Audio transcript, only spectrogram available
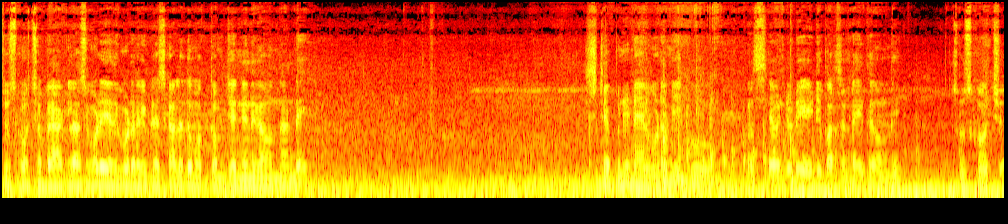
చూసుకోవచ్చు. బ్యాక్ గ్లాస్ కూడా ఏది కూడా రీప్లేస్ కాలేదు. మొత్తం జెన్యున్గా ఉందండి. స్టెప్ని టైర్ కూడా మీకు సెవెంటీ టు ఎయిటీ పర్సెంట్ అయితే ఉంది. చూసుకోవచ్చు.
